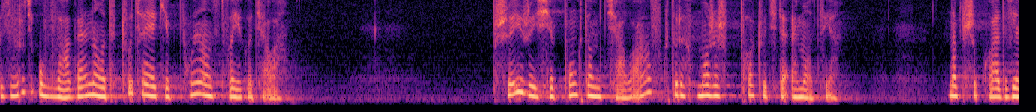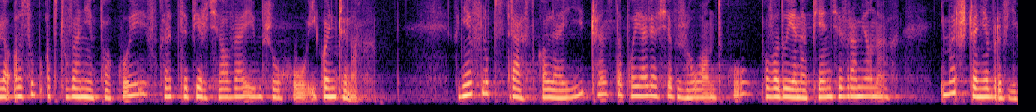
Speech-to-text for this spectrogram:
zwróć uwagę na odczucia, jakie płyną z Twojego ciała. Przyjrzyj się punktom ciała, w których możesz poczuć te emocje. Na przykład wiele osób odczuwa niepokój w klatce piersiowej, brzuchu i kończynach. Gniew lub strach z kolei często pojawia się w żołądku, powoduje napięcie w ramionach i marszczenie brwi.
